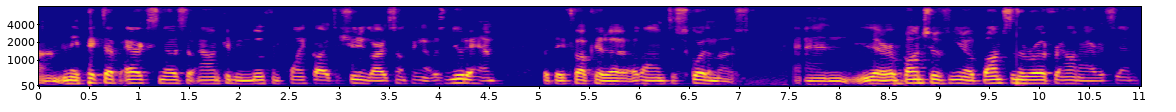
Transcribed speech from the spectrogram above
Um, and they picked up Eric Snow so Allen could be moved from point guard to shooting guard, something that was new to him, but they felt could uh, allow him to score the most. And there are a bunch of you know bumps in the road for Allen Iverson.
